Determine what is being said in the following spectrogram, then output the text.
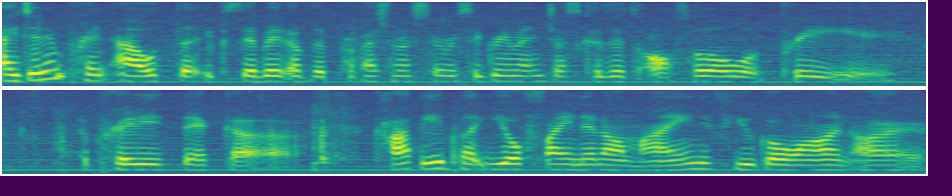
I didn't print out the exhibit of the professional service agreement just because it's also a pretty, a pretty thick uh, copy, but you'll find it online if you go on our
